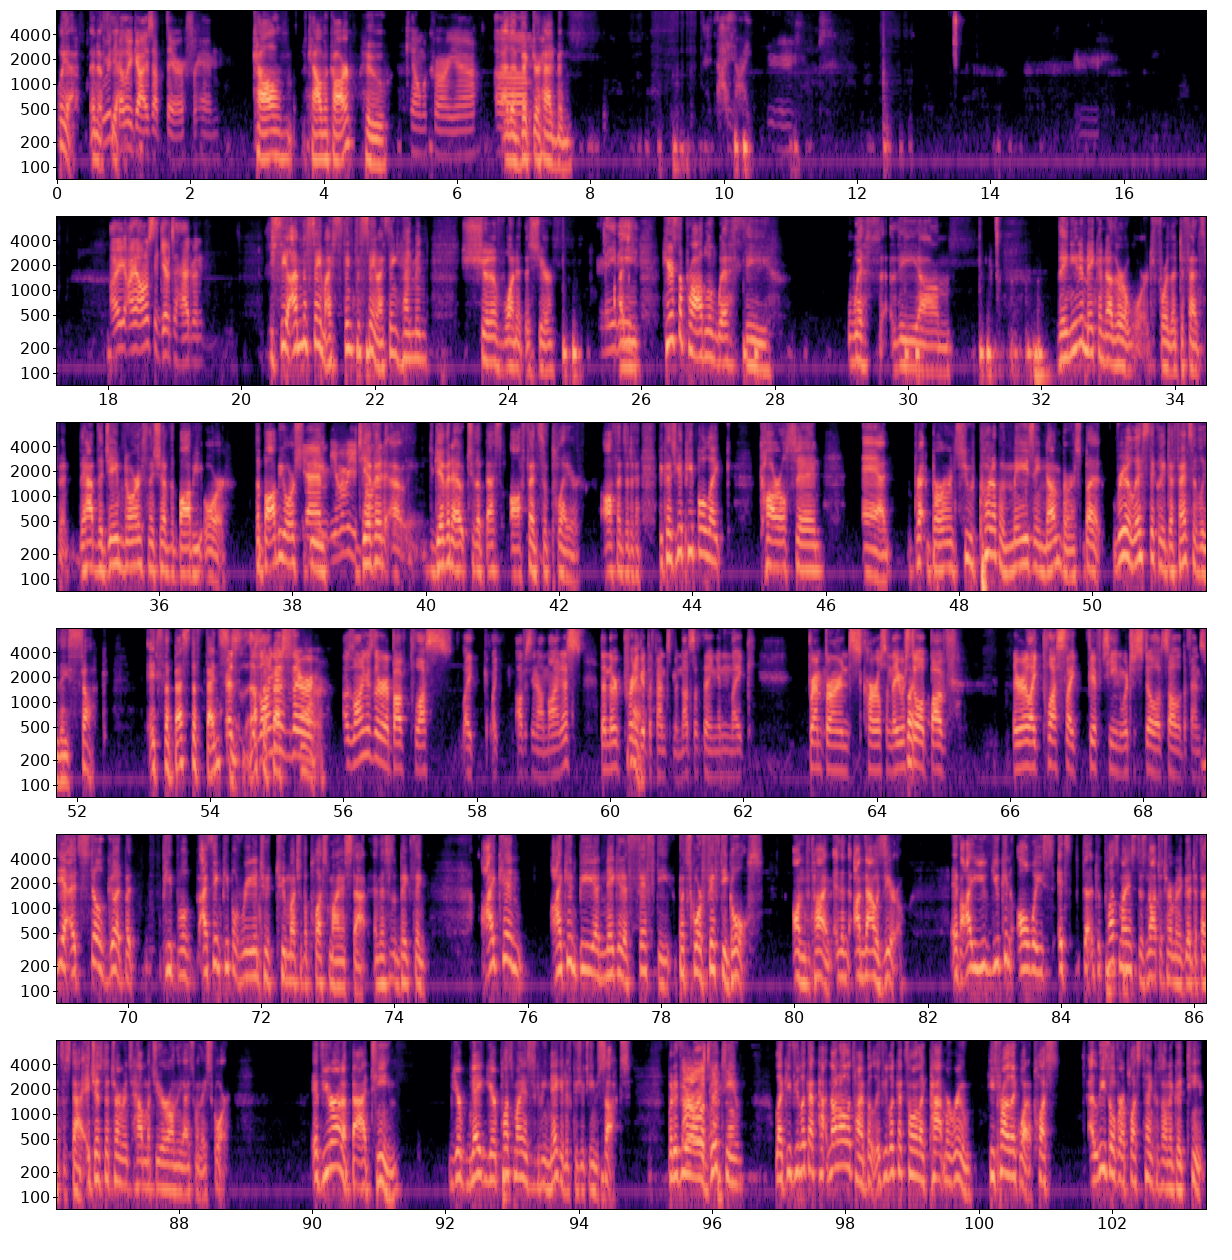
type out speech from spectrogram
Well, yeah, and if, who are the yeah, other guys up there for him? Cal Cale Makar, who, Cale Makar, yeah. and then Um, Victor Hedman. I, I, mm. I, I honestly give it to Hedman. You see, I'm the same. I think the same. I think Hedman should have won it this year. Maybe. I mean, here's the problem with the with the um they need to make another award for the defenseman. They have the James Norris and they should have the Bobby Orr. The Bobby Orr should yeah, be you given out given out to the best offensive player, offensive defense, because you get people like Carlson and Brent Burns who put up amazing numbers, but realistically, defensively, they suck. It's the best defense. As- as long as they're- as long as they're above plus, like like obviously not minus, then they're pretty Yeah. good defensemen. That's the thing. And like Brent Burns, Carlson, they were But- still above. They were like plus like 15, which is still a solid defense. yeah, it's still good, but people, I think people read into too much of the plus minus stat, and this is a big thing. I can, I can be a negative fifty, but score fifty goals on the time, and then I'm now zero. If I, you, you can always. It's the, the plus minus does not determine a good defensive stat. It just determines how much you're on the ice when they score. If you're on a bad team, your neg, your plus minus is gonna be negative because your team sucks. But if you're all on a the time, good though. team, like if you look at Pat, not all the time, but if you look at someone like Pat Maroon, he's probably like what a plus, at least over a plus ten because on a good team.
